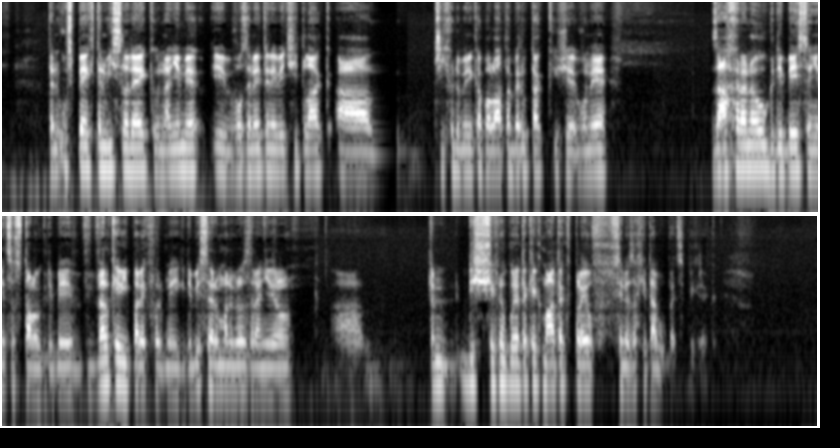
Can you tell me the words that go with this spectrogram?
ten úspěch, ten výsledek, na něm je i vhozený ten největší tlak a příchod Dominika Pavláta beru tak, že on je záchranou, kdyby se něco stalo, kdyby velký výpadek formy, kdyby se Roman Vil zranil a ten, když všechno bude tak, jak má, tak v playoff si nezachytá vůbec, bych řekl.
